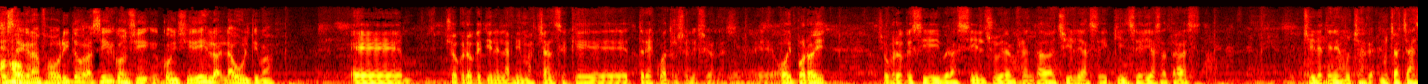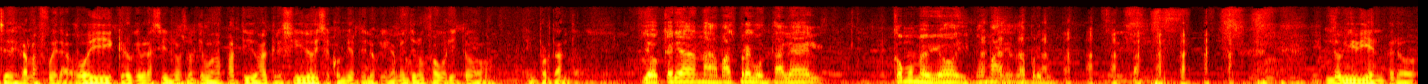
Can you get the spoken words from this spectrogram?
¿Es el gran favorito Brasil? Coinci- ¿Coincidís la- la última? Eh, yo creo que tiene las mismas chances que tres, cuatro selecciones. Eh, hoy por hoy, yo creo que si Brasil se hubiera enfrentado a Chile hace 15 días atrás, Chile tenía muchas, muchas chances de dejarlo afuera. Hoy creo que Brasil en los últimos dos partidos ha crecido y se convierte lógicamente en un favorito importante. Yo quería nada más preguntarle a él cómo me vio hoy, no más esa pregunta. Lo vi bien, pero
